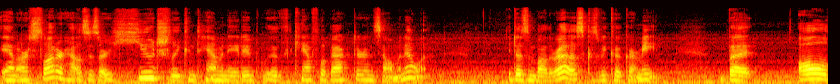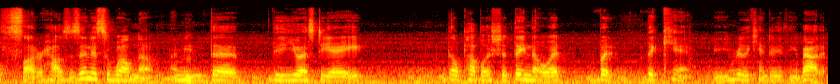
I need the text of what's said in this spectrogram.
And our slaughterhouses are hugely contaminated with Campylobacter and Salmonella. It doesn't bother us because we cook our meat. But all slaughterhouses, and it's well known. I mean, mm. the, the USDA they'll publish it, they know it, but they can't, you really can't do anything about it.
